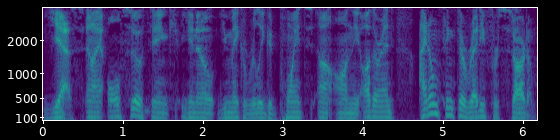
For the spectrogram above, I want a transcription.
Yes, and I also think, you know, you make a really good point uh, on the other end. I don't think they're ready for stardom.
